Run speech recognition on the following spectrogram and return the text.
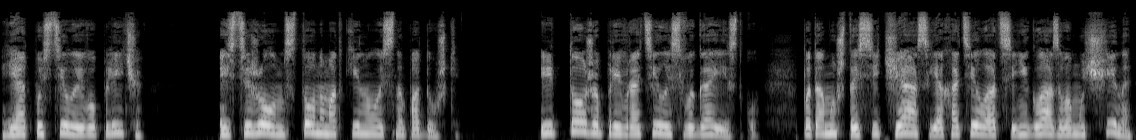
Я отпустила его плечи, и с тяжелым стоном откинулась на подушке. И тоже превратилась в эгоистку, потому что сейчас я хотела от синеглазого мужчины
